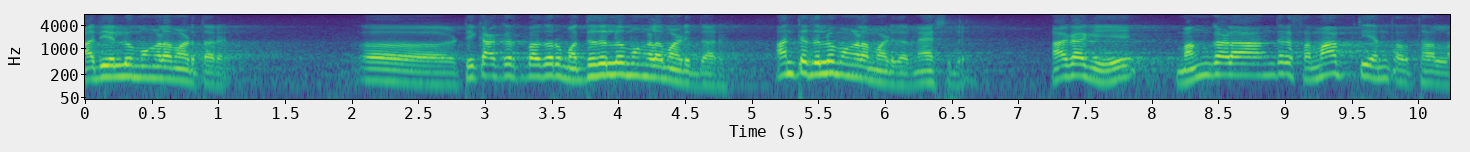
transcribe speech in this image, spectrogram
ಆದಿಯಲ್ಲೂ ಮಂಗಳ ಮಾಡ್ತಾರೆ. ಟೀಕಾಕೃತ್ಪಾದರು ಮಧ್ಯದಲ್ಲೂ ಮಂಗಳ ಮಾಡಿದ್ದಾರೆ, ಅಂತ್ಯದಲ್ಲೂ ಮಂಗಳ ಮಾಡಿದ್ದಾರೆ ನ್ಯಾಯಸುದೆ ಹಾಗಾಗಿ, ಮಂಗಳ ಅಂದರೆ ಸಮಾಪ್ತಿ ಅಂತ ಅರ್ಥ ಅಲ್ಲ.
